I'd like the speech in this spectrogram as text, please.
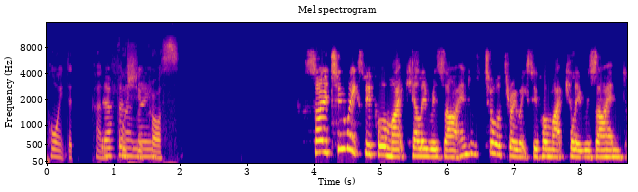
point that kind of pushed you across? So two weeks before Mike Kelly resigned, two or three weeks before Mike Kelly resigned,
